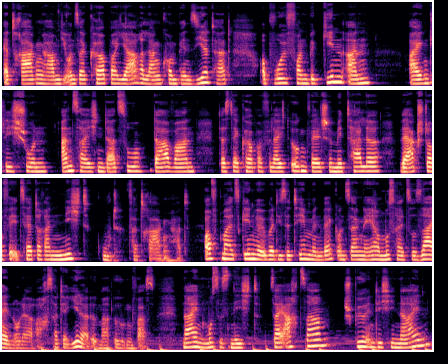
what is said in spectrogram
ertragen haben, die unser Körper jahrelang kompensiert hat, obwohl von Beginn an eigentlich schon Anzeichen dazu da waren, dass der Körper vielleicht irgendwelche Metalle, Werkstoffe etc. nicht gut vertragen hat. Oftmals gehen wir über diese Themen hinweg und sagen, naja, muss halt so sein oder ach, es hat ja jeder immer irgendwas. Nein, muss es nicht. Sei achtsam, spür in dich hinein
